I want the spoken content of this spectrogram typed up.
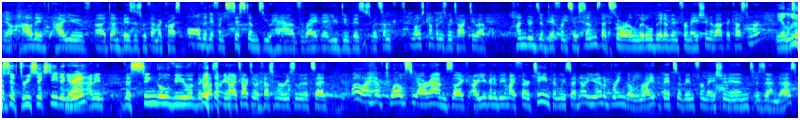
you know, how, they've, how you've uh, done business with them across all the different systems you have, right, that you do business with. Some, most companies we talk to have hundreds of different systems that store a little bit of information about the customer. The elusive so, 360 degree? Yeah, I mean, the single view of the customer. you know, I talked to a customer recently that said, oh, I have 12 CRMs, like, are you going to be my 13th? And we said, no, you got to bring the right bits of information into Zendesk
